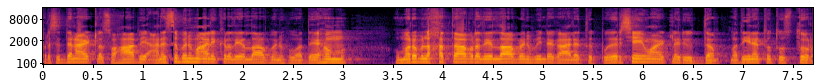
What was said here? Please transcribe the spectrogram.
പ്രസിദ്ധനായിട്ടുള്ള സ്വഹാബി അനസബിൻ മാലിക് റലി അള്ളാഹുബൻഹു അദ്ദേഹം ഉമർ ബുൽ ഖത്താബ് റലി അള്ളാഹുബൻഹുവിന്റെ കാലത്ത് പേർഷ്യയുമായിട്ടുള്ളൊരു യുദ്ധം മദീനത്ത് തുസ്തുർ.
